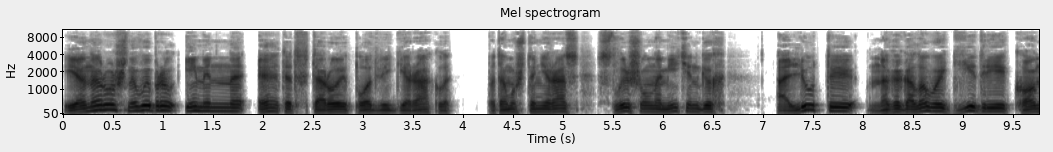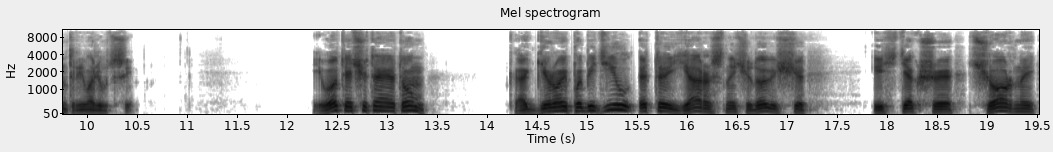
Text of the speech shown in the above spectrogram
Я нарочно выбрал именно этот второй подвиг Геракла, потому что не раз слышал на митингах о лютой многоголовой гидре контрреволюции. И вот я читаю о том, как герой победил это яростное чудовище, истекшее черной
